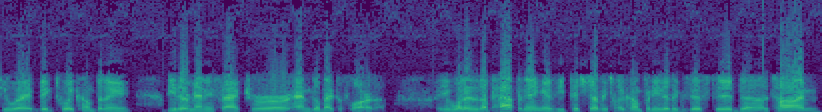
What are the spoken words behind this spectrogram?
to a big toy company, be their manufacturer, and go back to Florida. What ended up happening is he pitched every toy company that existed uh, at the time,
